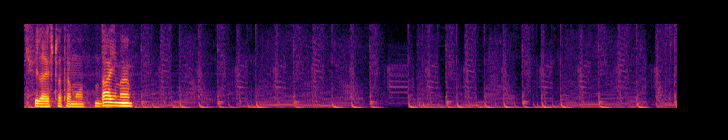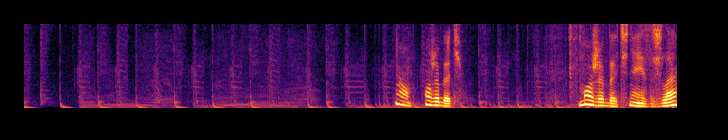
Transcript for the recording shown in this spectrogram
Chwilę jeszcze temu dajmy. Może być. Może być, nie jest źle.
